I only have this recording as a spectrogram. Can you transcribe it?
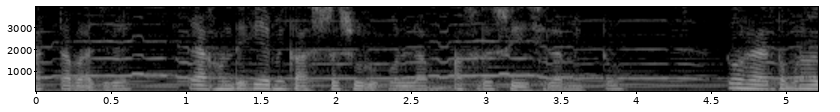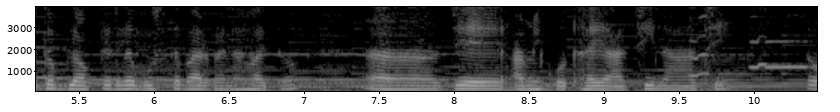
আটটা বাজবে। তো এখন থেকেই আমি কাজটা শুরু করলাম। আসলে শুয়েছিলাম একটু। তো হ্যাঁ তোমরা হয়তো ব্লগ দেখলে বুঝতে পারবে না হয়তো যে আমি কোথায় আছি, না আছি। তো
